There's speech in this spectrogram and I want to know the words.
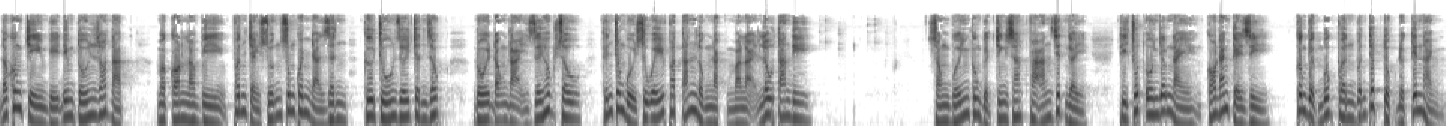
Đó không chỉ vì đêm tối gió tạt, Mà còn là vì phân chảy xuống xung quanh nhà dân, Cư trú dưới chân dốc, Rồi động lại dưới hốc sâu, Khiến trong buổi xu ấy phát tán nồng nặc Mà lại lâu tan đi. Song với công việc trinh sát phá án giết người, Thì chút ô nhiễm này có đáng kể gì? Công việc múc phân vẫn tiếp tục được tiến hành.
